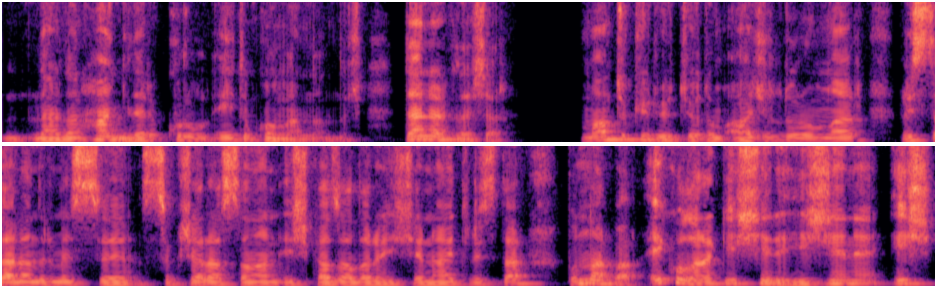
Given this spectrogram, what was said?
lerden hangileri kurul eğitim konularındandır? Değerli arkadaşlar, mantık yürütüyordum. Acil durumlar, risk değerlendirmesi, sıkça rastlanan iş kazaları, iş yerine ait riskler bunlar var. Ek olarak iş yeri hijyeni, iş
